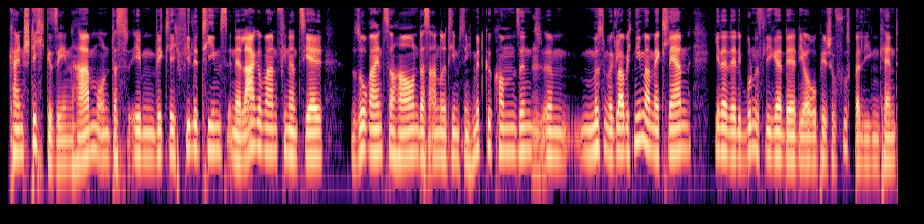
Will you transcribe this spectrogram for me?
keinen Stich gesehen haben und dass eben wirklich viele Teams in der Lage waren, finanziell so reinzuhauen, dass andere Teams nicht mitgekommen sind, mhm. ähm, müssen wir, glaube ich, niemandem erklären. Jeder, der die Bundesliga, der die europäische Fußballligen kennt,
